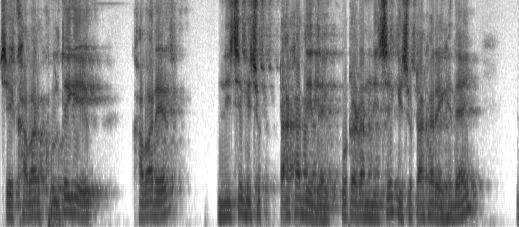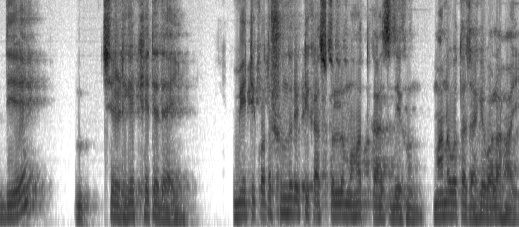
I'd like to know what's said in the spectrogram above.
সে খাবার খুলতে গিয়ে খাবারের নিচে কিছু টাকা দিয়ে দেয়, কোটাটার নিচে কিছু টাকা রেখে দেয়, দিয়ে ছেলেটিকে খেতে দেয়। মেয়েটি কত সুন্দর একটি কাজ করল, মহৎ কাজ, দেখুন, মানবতা যাকে বলা হয়।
